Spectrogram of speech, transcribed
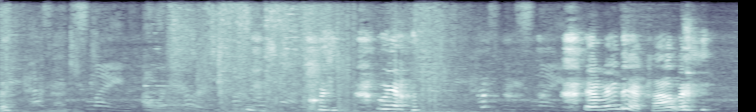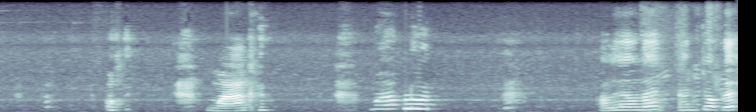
เลยคุยคุยยังยังไม่แดกข้าวเลยมาร์คมาร์คหลุด เอาเลยเอาเลยตันจบเลย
